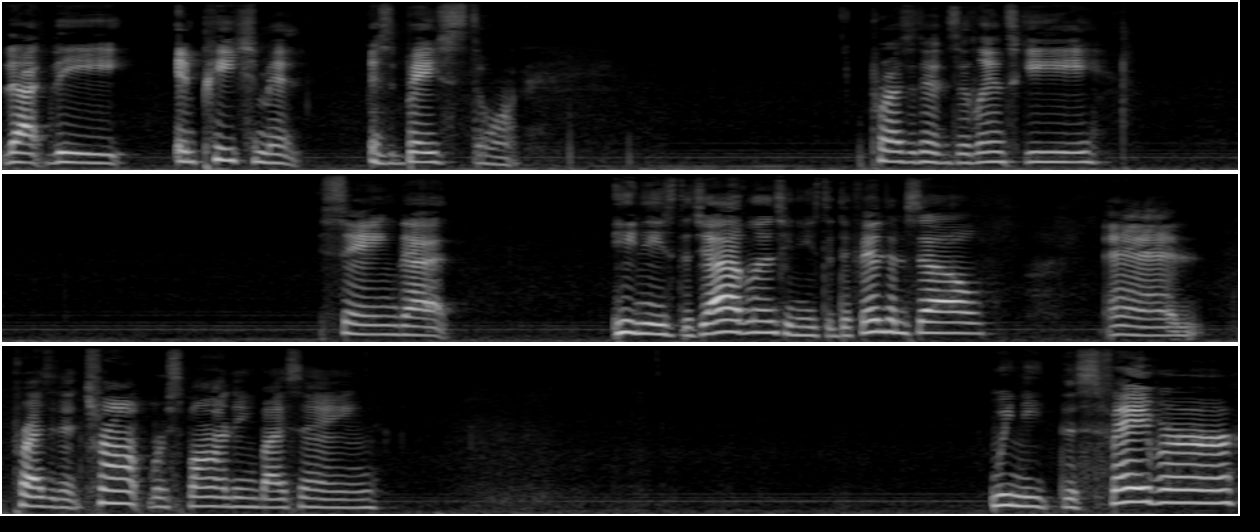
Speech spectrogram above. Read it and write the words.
that the impeachment is based on. President Zelensky saying that he needs the javelins, he needs to defend himself, and President Trump responding by saying, we need this favor.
